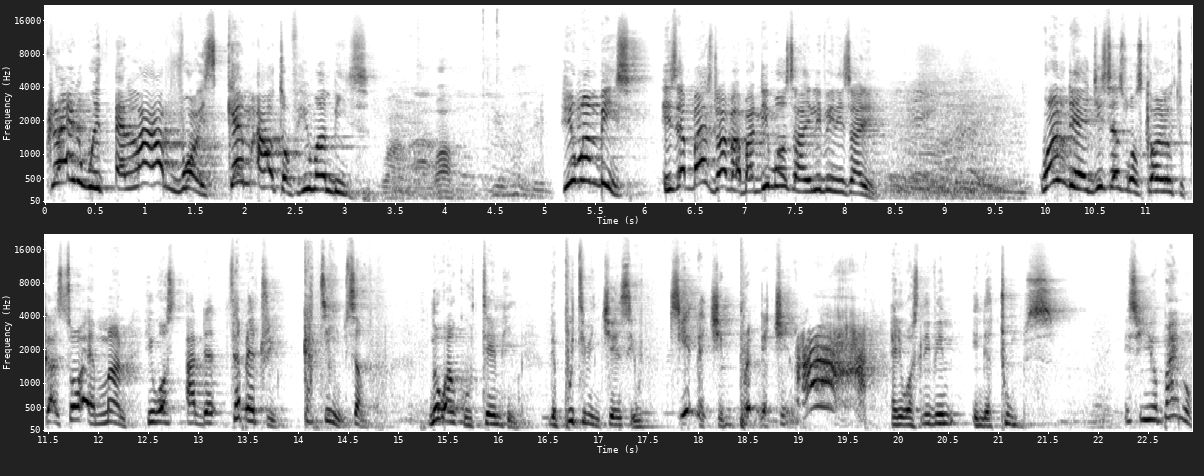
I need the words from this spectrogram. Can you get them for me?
crying with a loud voice came out of human beings. Wow. Wow. Human beings. He's a bus driver, but demons are living inside him. One day, Jesus was coming to saw a man. He was at the cemetery cutting himself. No one could tame him. They put him in chains. He would tear the chain, break the chain. Ah! And he was living in the tombs. It's in your Bible.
